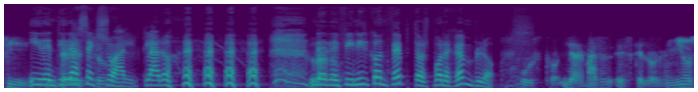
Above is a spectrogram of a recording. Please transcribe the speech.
Sí, identidad sexual, claro. de definir conceptos, por ejemplo. Justo. Y además es que los niños,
